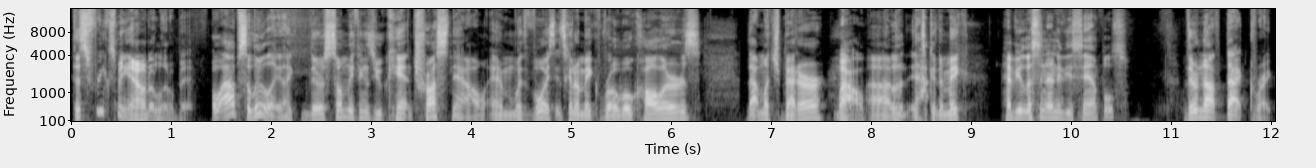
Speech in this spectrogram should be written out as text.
this freaks me out a little bit. Oh, absolutely. Like there's so many things you can't trust now, and with voice, it's gonna make robocallers that much better. Wow. Um, Well, it's gonna make. Have you listened to any of these samples? They're not that great.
